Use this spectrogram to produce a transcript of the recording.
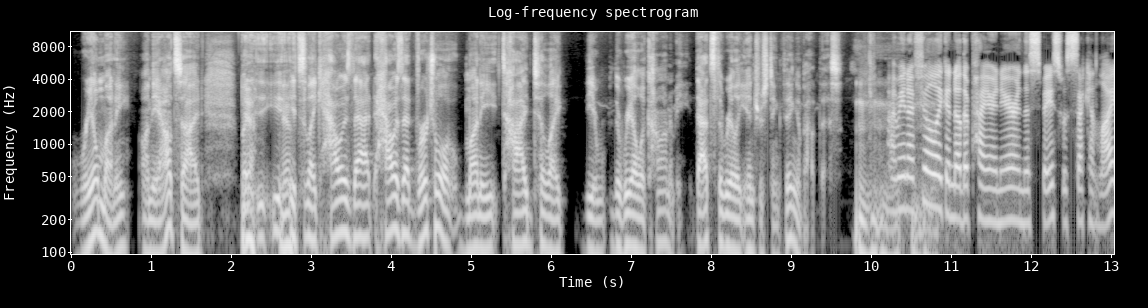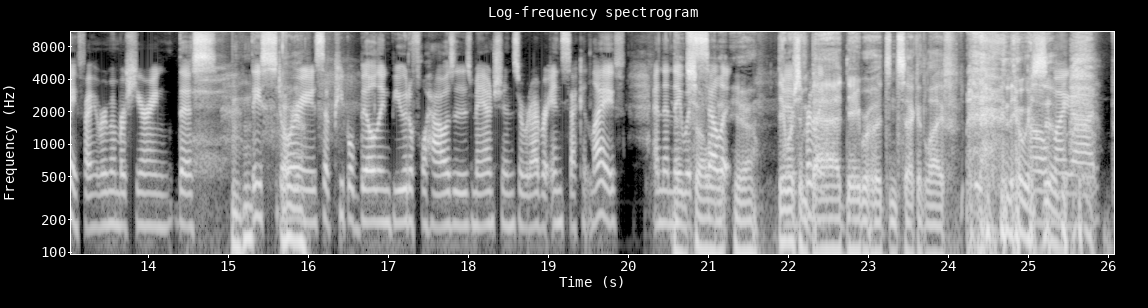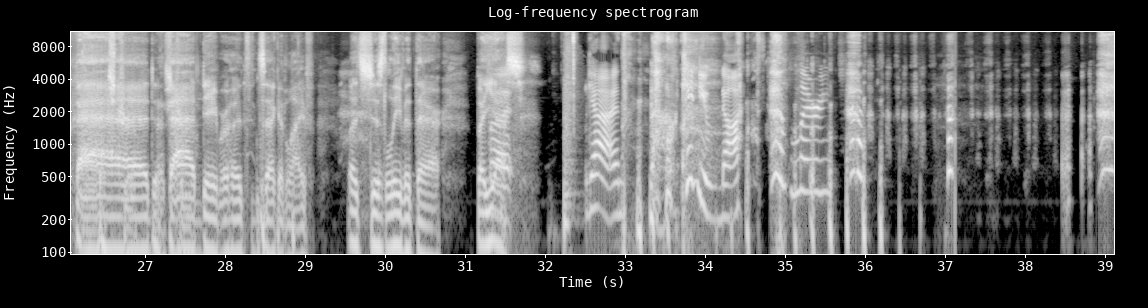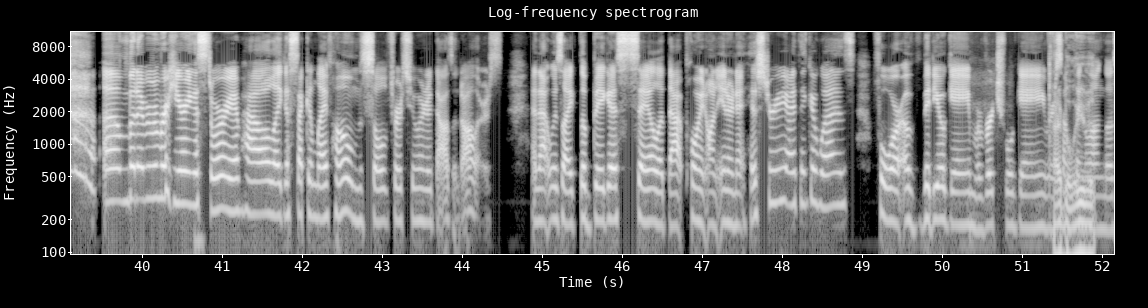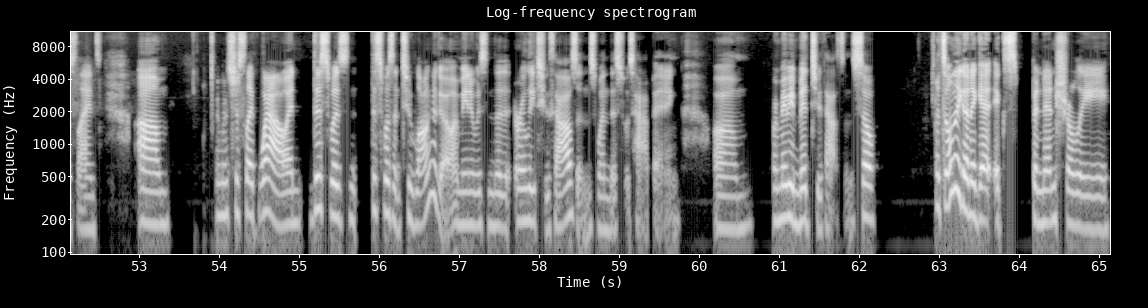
real money on the outside. But Yeah, it- yeah. it's like how is that how is that virtual money tied to like the the real economy? That's the really interesting thing about this. know. Mhm. I mean, I feel Mhm. like another pioneer in this space was Second Life. I remember hearing this Mhm. these Oh, yeah. stories of people building beautiful houses, mansions, or whatever in Second Life, and then they And would selling sell it. Yeah. There were some for, like- bad neighborhoods in Second Life. there was Oh some my God. bad, That's true. bad neighborhoods in Second Life. Let's just leave it there. But, But- yes, Yeah, and can you not, Larry? um, but I remember hearing a story of how like a Second Life home sold for two hundred thousand dollars, and that was like the biggest sale at that point on internet history. I think it was for a video game or virtual game or I something believe it. along those lines. Um, and it's just like wow, and this was this wasn't too long ago. I mean, it was in the early two thousands when this was happening, um, or maybe mid two thousands. So it's only going to get exponentially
